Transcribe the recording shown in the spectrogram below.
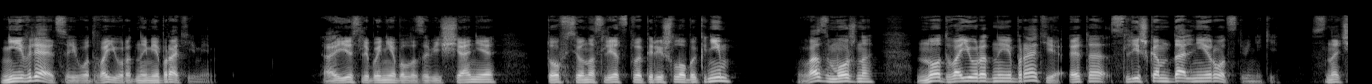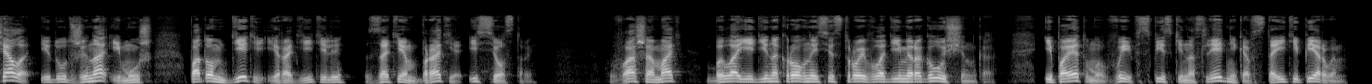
не являются его двоюродными братьями. А если бы не было завещания, то все наследство перешло бы к ним? Возможно, но двоюродные братья – это слишком дальние родственники. Сначала идут жена и муж, потом дети и родители, затем братья и сестры. Ваша мать была единокровной сестрой Владимира Глущенко, и поэтому вы в списке наследников стоите первым.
